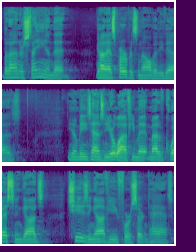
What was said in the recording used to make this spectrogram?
but I understand that God has purpose in all that He does. You know, many times in your life you might, might have questioned God's choosing of you for a certain task.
